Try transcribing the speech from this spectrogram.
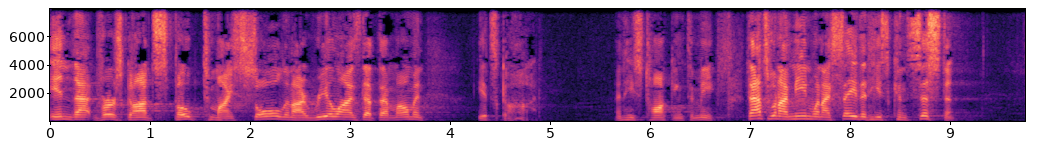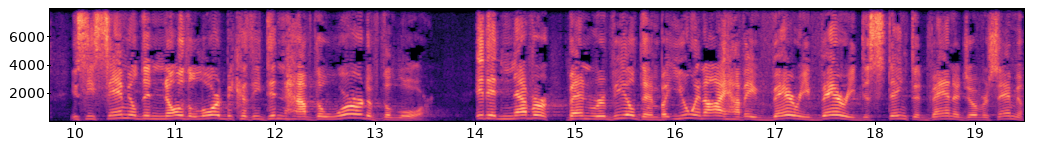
In that verse, God spoke to my soul and I realized at that moment, it's God. And he's talking to me. That's what I mean when I say that he's consistent. You see, Samuel didn't know the Lord because he didn't have the word of the Lord. It had never been revealed to him. But you and I have a very, very distinct advantage over Samuel.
